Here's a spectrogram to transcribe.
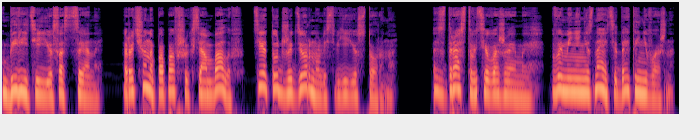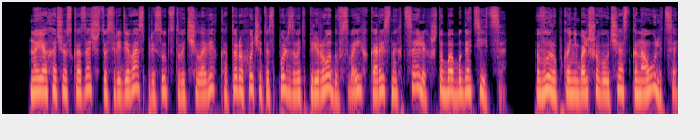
Уберите ее со сцены!» Рычу на попавшихся амбалов, те тут же дернулись в ее сторону. «Здравствуйте, уважаемые. Вы меня не знаете, да это и не важно. Но я хочу сказать, что среди вас присутствует человек, который хочет использовать природу в своих корыстных целях, чтобы обогатиться. Вырубка небольшого участка на улице.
